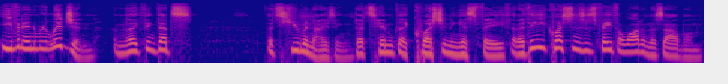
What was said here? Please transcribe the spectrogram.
even in religion. And I think that's that's humanizing. That's him like questioning his faith, and I think he questions his faith a lot on this album,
